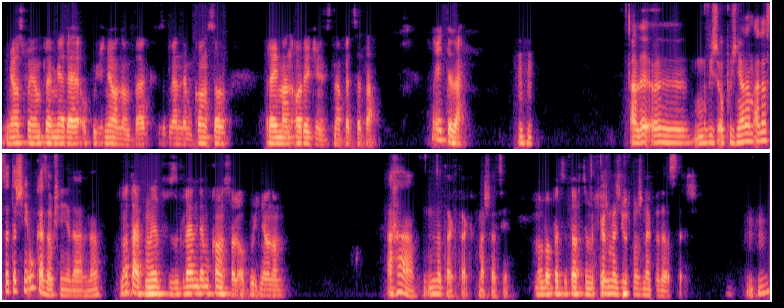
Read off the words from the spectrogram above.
miał swoją premierę opóźnioną, tak, względem konsol Rayman Origins na PC. No i tyle. Ale e, mówisz opóźnioną, ale ostatecznie ukazał się niedawno. No tak, mówię względem konsol opóźnioną. Aha, no tak, tak, masz rację. No bo PC-towcy W każdym musieli... razie już można go dostać. Mhm.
